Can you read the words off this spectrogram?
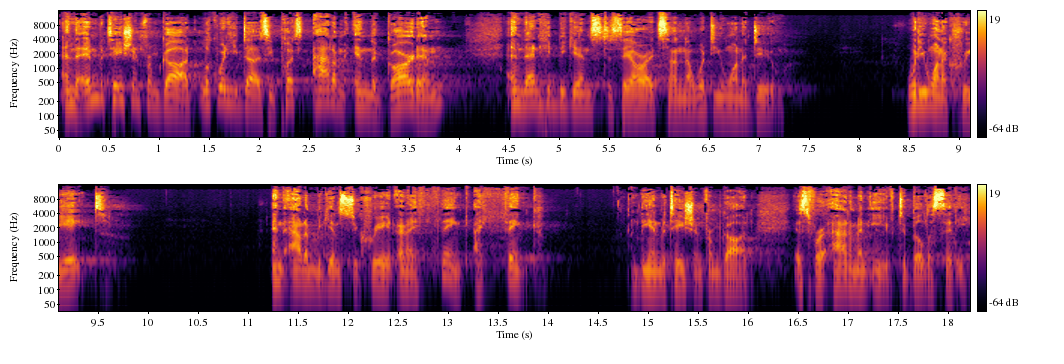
And the invitation from God, look what he does. He puts Adam in the garden and then he begins to say, all right, son, now what do you want to do? What do you want to create? And Adam begins to create. And I think, I think the invitation from God is for Adam and Eve to build a city.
